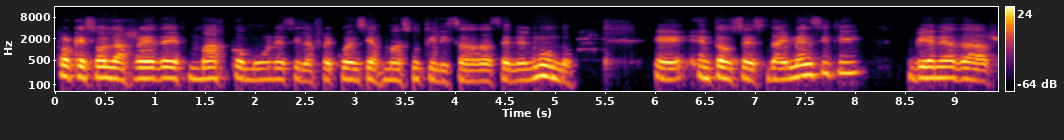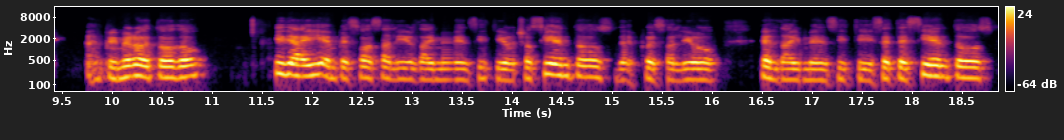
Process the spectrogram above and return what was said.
Porque son las redes más comunes y las frecuencias más utilizadas en el mundo. Eh, entonces, Dimensity viene a dar, primero de todo, y de ahí empezó a salir Dimensity 800, después salió el Dimensity 700,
